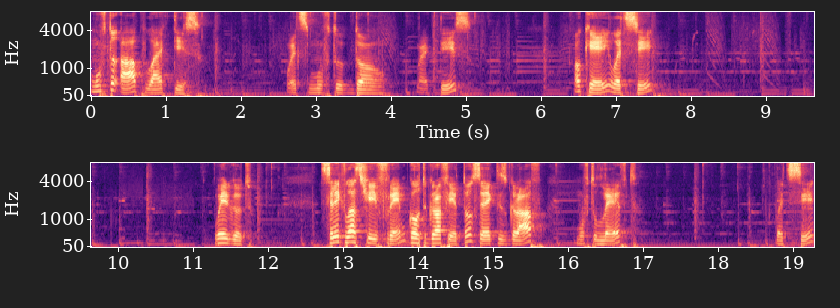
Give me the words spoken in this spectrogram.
Move to up like this. Let's move to down like this okay let's see. Very good. Select last keyframe go to graph editor select this graph move to left. Let's see.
